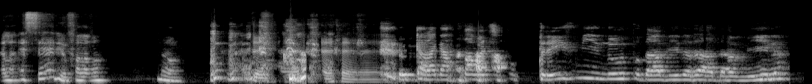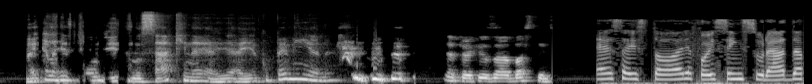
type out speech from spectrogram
Ela, é sério? Eu falava, não. O cara gastava, tipo, três minutos da vida da, da mina. Vai que ela responde isso no saque, né? Aí, aí a culpa é minha, né? É pior que eu usava bastante. Essa história foi censurada.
